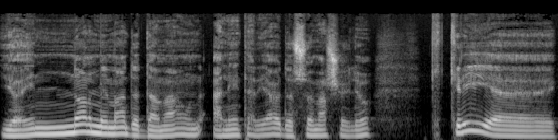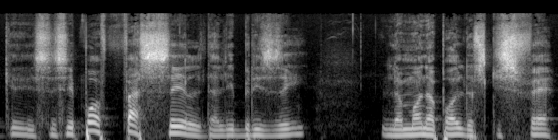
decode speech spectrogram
il y a énormément de demandes à l'intérieur de ce marché-là qui crée. Euh, c'est pas facile d'aller briser le monopole de ce qui se fait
